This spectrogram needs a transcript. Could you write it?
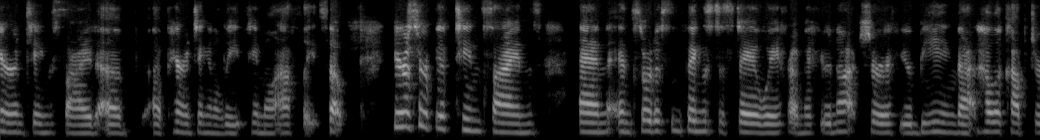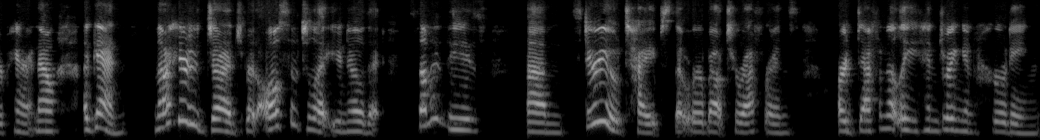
parenting side of uh, parenting an elite female athlete. So here's her 15 signs and and sort of some things to stay away from if you're not sure if you're being that helicopter parent. Now, again, not here to judge, but also to let you know that some of these um, stereotypes that we're about to reference are definitely hindering and hurting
